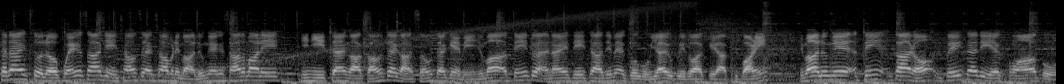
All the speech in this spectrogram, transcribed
စတိုက်ဆိုလိုပွဲကစားချိန်66မိနစ်မှာလူငယ်ကစားသမားလေးညီညီတန်းကခေါင်းတက်ကဆုံးသက်ခဲ့ပြီးမြန်မာအသင်းအတွက်အနိုင်သေးချာသေးမဲ့ဂိုးကိုရယူပေးသွားခဲ့တာဖြစ်ပါတယ်။မြန်မာလူငယ်အသင်းကတော့ပိတ်သက်တွေရဲ့ခွန်အားကို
